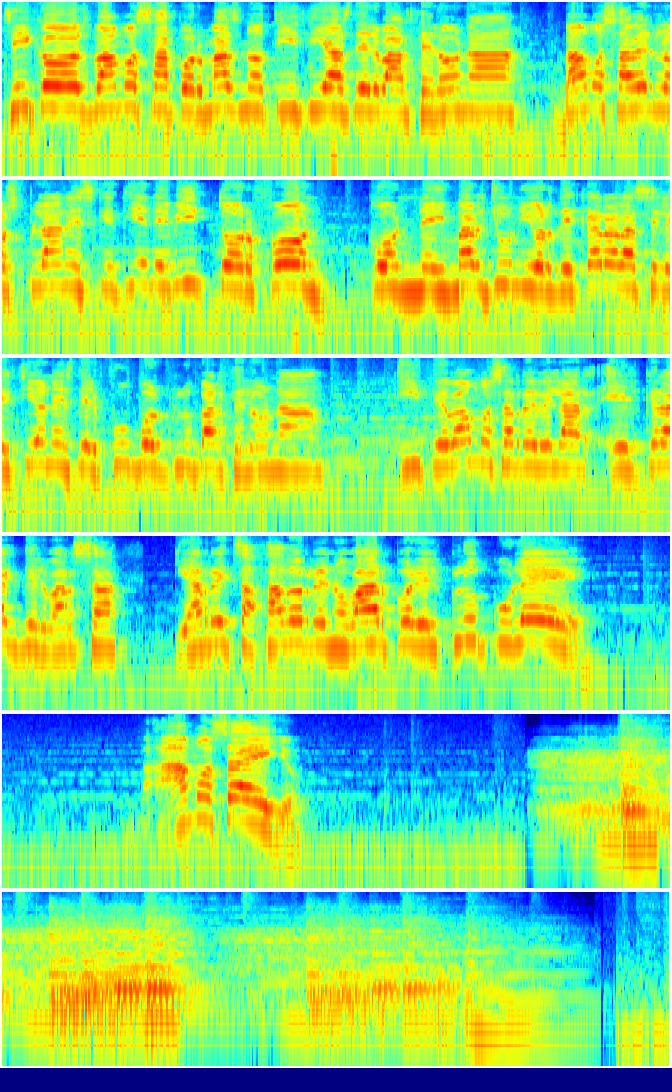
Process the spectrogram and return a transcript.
Chicos, vamos a por más noticias del Barcelona. Vamos a ver los planes que tiene Víctor Font con Neymar Jr. de cara a las elecciones del Fútbol Club Barcelona. Y te vamos a revelar el crack del Barça que ha rechazado renovar por el club culé. ¡Vamos a ello!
